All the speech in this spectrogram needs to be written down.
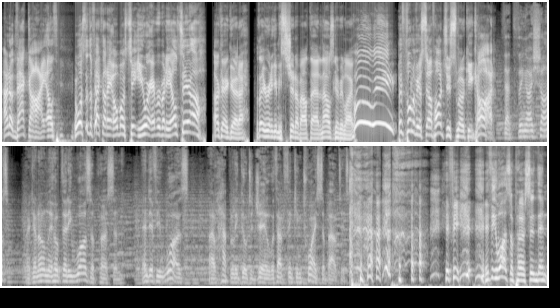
I know that guy. Oh, it wasn't the fact that I almost hit you or everybody else here. Oh, okay, good. I, I thought you were going to give me shit about that, and I was going to be like, woo wee. Bit full of yourself, aren't you, Smokey? God. That thing I shot? I can only hope that he was a person. And if he was, I'll happily go to jail without thinking twice about it. if he if he was a person, then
